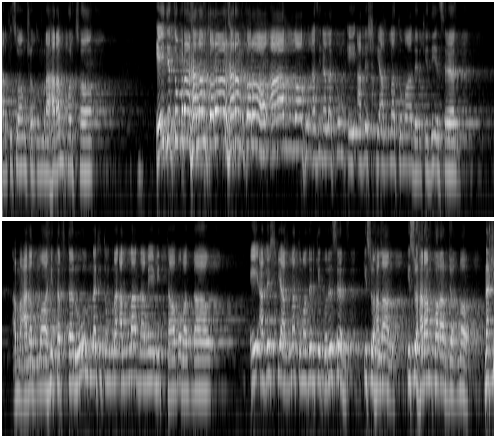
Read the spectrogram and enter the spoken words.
আর কিছু অংশ তোমরা হারাম করছ। এই যে তোমরা হালাল করো আর হারাম করো, আল্লাহ আজিন আলাকুম এই আদেশ কি আল্লাহ তোমাদেরকে দিয়েছেন? আল্লাহি তাফতারুন, নাকি তোমরা আল্লাহ নামে মিথ্যা অপবাদ দাও? এই আদেশ কি আল্লাহ তোমাদেরকে করেছেন? কিছু হালাল কিছু হারাম করার জন্য? নাকি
